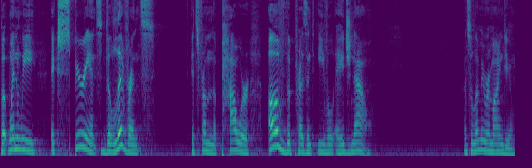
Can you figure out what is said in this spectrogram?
But when we experience deliverance, it's from the power of the present evil age now. And so let me remind you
